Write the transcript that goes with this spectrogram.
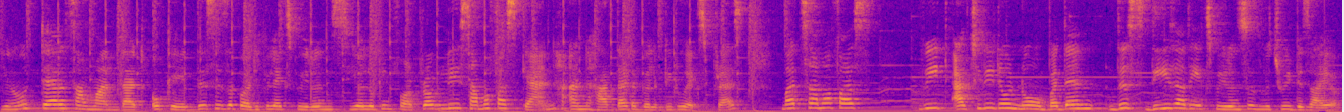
you know tell someone that okay this is a particular experience you're looking for probably some of us can and have that ability to express but some of us we actually don't know but then this these are the experiences which we desire.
